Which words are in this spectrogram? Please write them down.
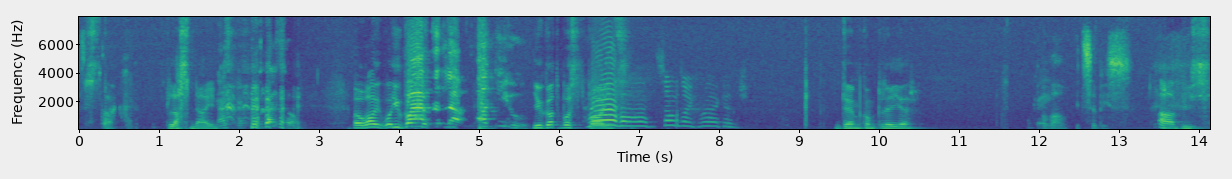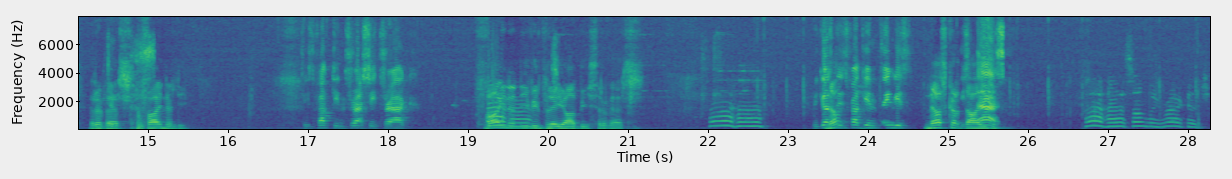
Stuck. Plus 9. Oh wow, well, you got Bastard love, fuck you. you got most points. Sounds like wreckage. Damn player. Okay. Oh wow, it's Abyss. Abyss reverse. Yes. Finally. This fucking trashy track. Finally uh-huh. we play Abyss reverse. Haha, Because No. this fucking thing is, NASCAR is died. ass. haha. Sounds like wreckage.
